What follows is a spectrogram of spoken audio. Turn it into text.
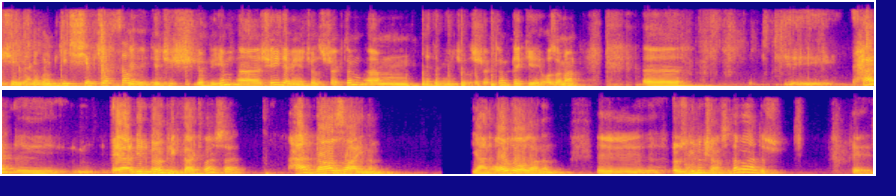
Şey, yani Tamam. böyle bir geçiş yapacaksam Ge- geçiş yapayım. Ee, şey demeye çalışacaktım. Ee, ne demeye çalışacaktım? Peki o zaman e, her e, eğer bir Möglichkeit varsa her Dasein'ın yani orada olanın e, özgürlük şansı da vardır. E,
